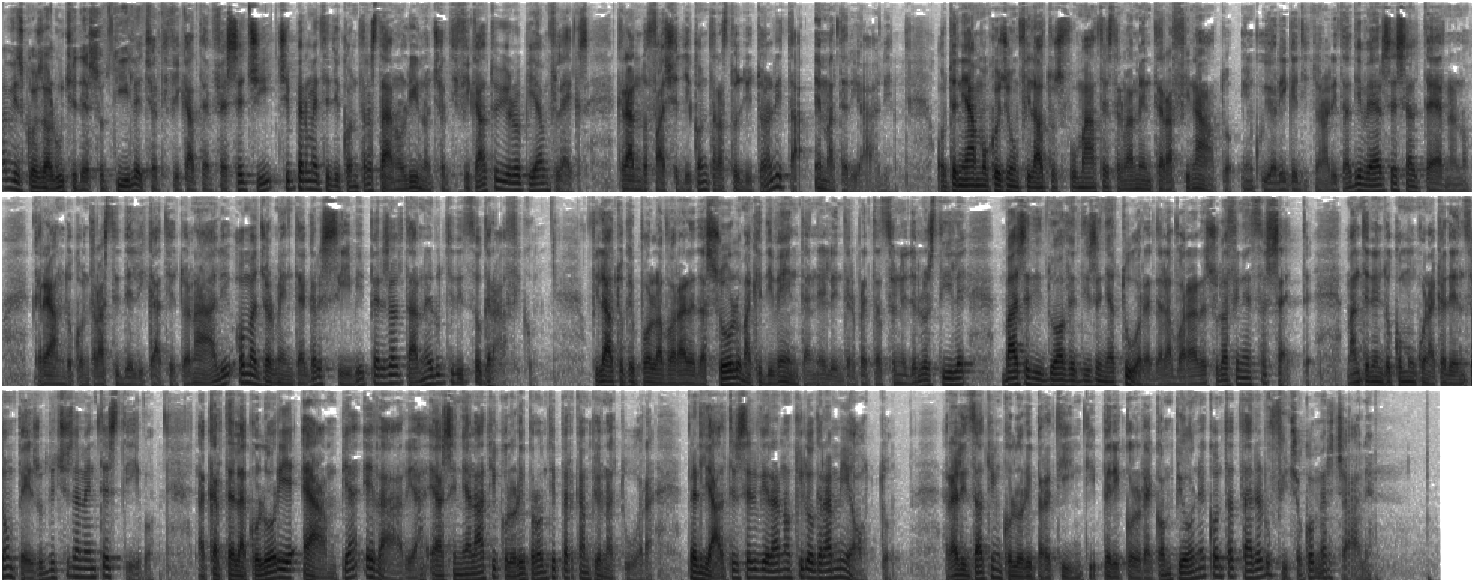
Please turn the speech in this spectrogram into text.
La viscosa lucida e sottile, certificata FSC, ci permette di contrastare un lino certificato European Flex, creando fasce di contrasto di tonalità e materiali. Otteniamo così un filato sfumato estremamente raffinato, in cui righe di tonalità diverse si alternano, creando contrasti delicati e tonali o maggiormente aggressivi per esaltarne l'utilizzo grafico filato che può lavorare da solo ma che diventa, nelle interpretazioni dello stile, base di nuove disegnature da lavorare sulla finestra 7, mantenendo comunque una cadenza e un peso decisamente estivo. La cartella colori è ampia e varia e ha segnalato i colori pronti per campionatura, per gli altri serviranno chilogrammi 8. Realizzato in colori pretinti, per i colori a campione contattare l'ufficio commerciale.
